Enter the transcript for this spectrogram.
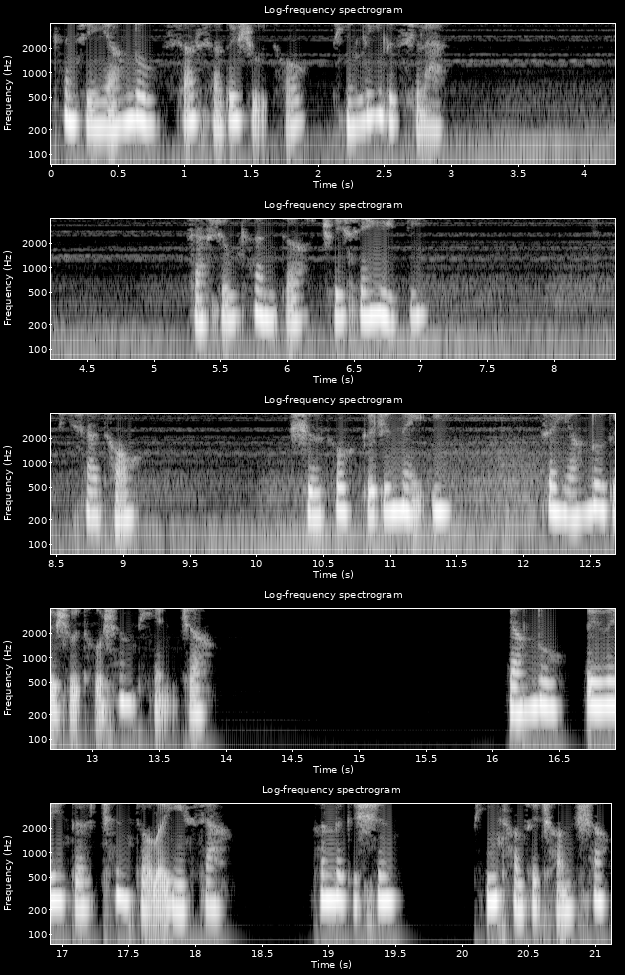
看见杨露小小的乳头挺立了起来。贾雄看得垂涎欲滴，低下头，舌头隔着内衣，在杨露的乳头上舔着。杨露微微的颤抖了一下。翻了个身，平躺在床上，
